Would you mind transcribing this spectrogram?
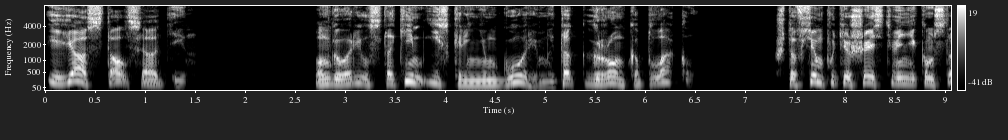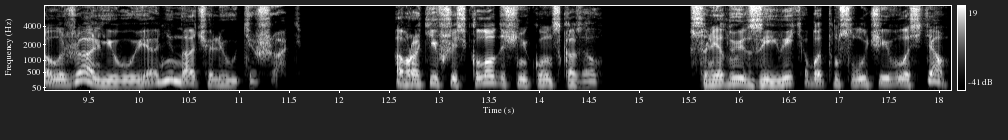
и я остался один. Он говорил с таким искренним горем и так громко плакал, что всем путешественникам стало жаль его, и они начали утешать. Обратившись к лодочнику, он сказал, «Следует заявить об этом случае властям,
